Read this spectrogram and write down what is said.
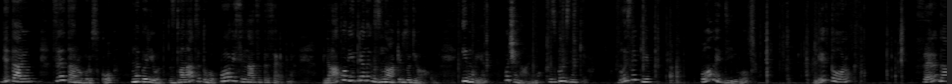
Вітаю! Це тарогороскоп на період з 12 по 18 серпня для повітряних знаків зодіаку. І ми починаємо з близнюків. Близнюків. Понеділок, вівторок, середа,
